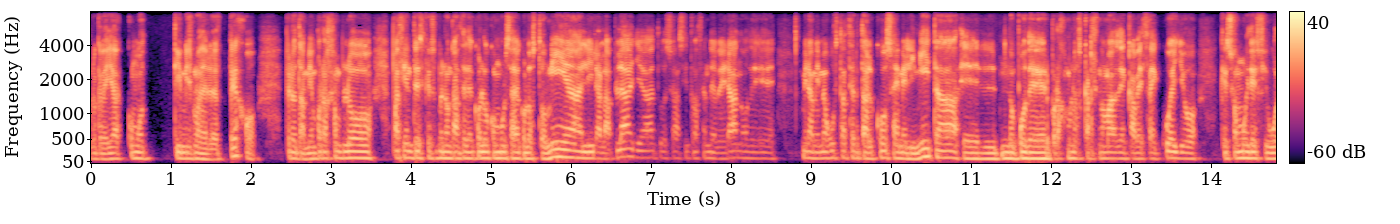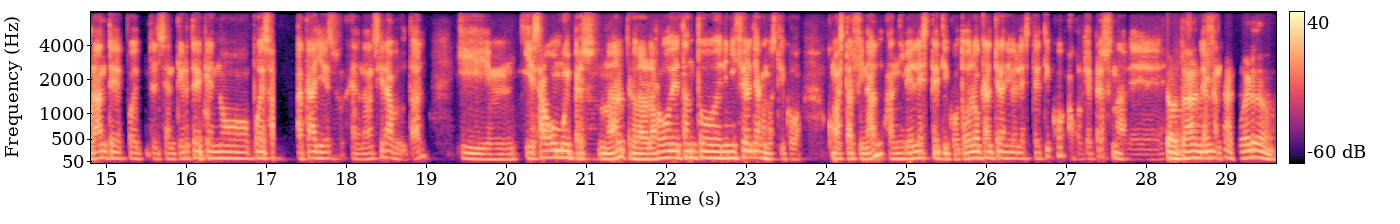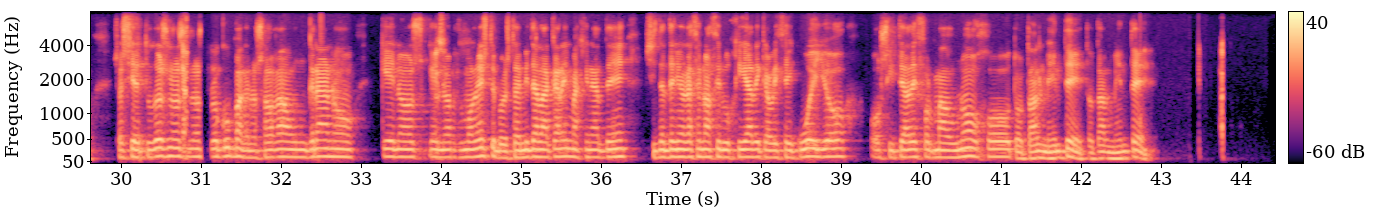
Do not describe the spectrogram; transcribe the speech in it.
lo que veías como ti mismo en el espejo. Pero también, por ejemplo, pacientes que sufren un cáncer de colon con bolsa de colostomía, el ir a la playa, toda esa situación de verano de, mira, a mí me gusta hacer tal cosa y me limita, el no poder, por ejemplo, los carcinomas de cabeza y cuello, que son muy desfigurantes, pues el sentirte que no puedes la calle es una ansiedad brutal. Y, y, es algo muy personal, pero a lo largo de tanto el inicio del diagnóstico como hasta el final, a nivel estético, todo lo que altera a nivel estético, a cualquier persona le... Totalmente de acuerdo. O sea, si a todos nos, nos preocupa que nos salga un grano que nos, que nos moleste porque está en mitad de la cara, imagínate si te han tenido que hacer una cirugía de cabeza y cuello o si te ha deformado un ojo, totalmente, totalmente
